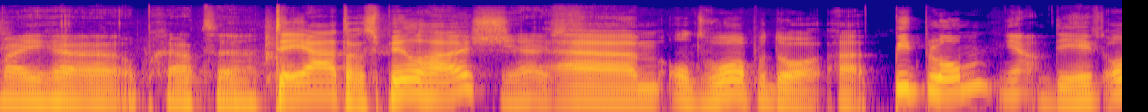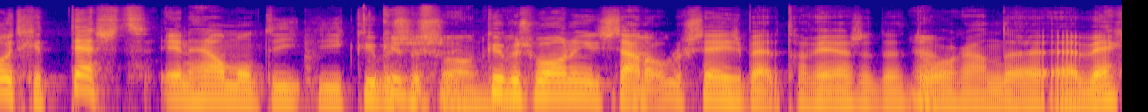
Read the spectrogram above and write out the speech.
waar je ga- op gaat... eh, Theater het Speelhuis. Ehm, ontworpen door eh, Piet Blom. Ja. Die heeft ooit getest in Helmond die, die kubus, Kubuswoningen. Die staan er ook nog steeds bij de Traverse, de doorgaande eh, weg.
